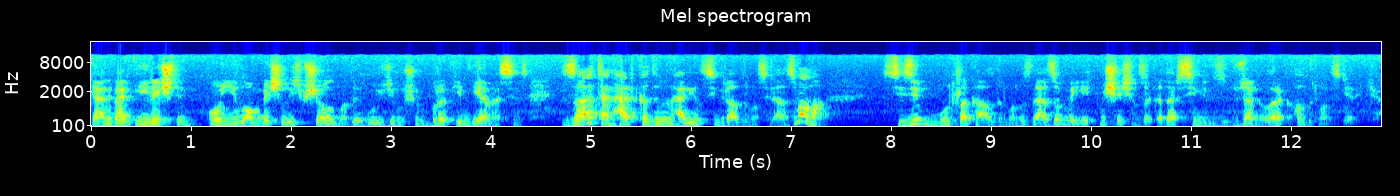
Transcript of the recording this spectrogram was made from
Yani ben iyileştim, 10 yıl, 15 yıl hiçbir şey olmadı, bu cin uçunu bırakayım diyemezsiniz. Zaten her kadının her yıl simir aldırması lazım ama sizin mutlaka aldırmanız lazım ve 70 yaşınıza kadar simirinizi düzenli olarak aldırmanız gerekiyor.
